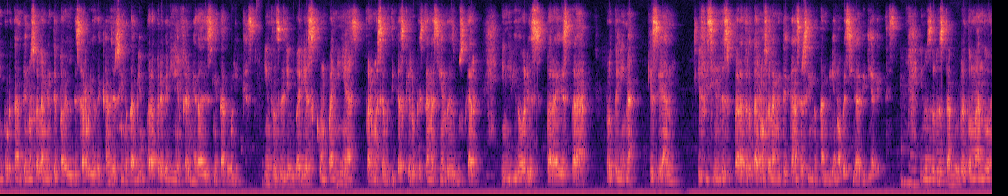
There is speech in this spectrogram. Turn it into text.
importante no solamente para el desarrollo de cáncer, sino también para prevenir enfermedades metabólicas. Y entonces ya hay varias compañías farmacéuticas que lo que están haciendo es buscar inhibidores para esta proteína que sean eficientes para tratar no solamente cáncer, sino también obesidad y diabetes. Y nosotros estamos retomando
